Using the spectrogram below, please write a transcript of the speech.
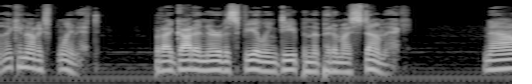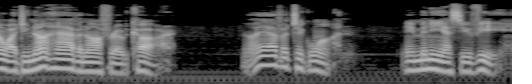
I cannot explain it, but I got a nervous feeling deep in the pit of my stomach. Now, I do not have an off road car. I have a Tiguan, a mini SUV.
